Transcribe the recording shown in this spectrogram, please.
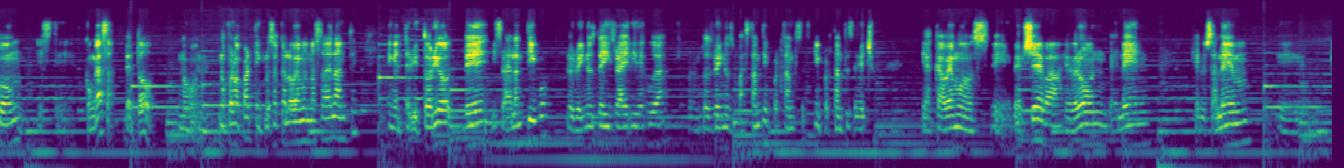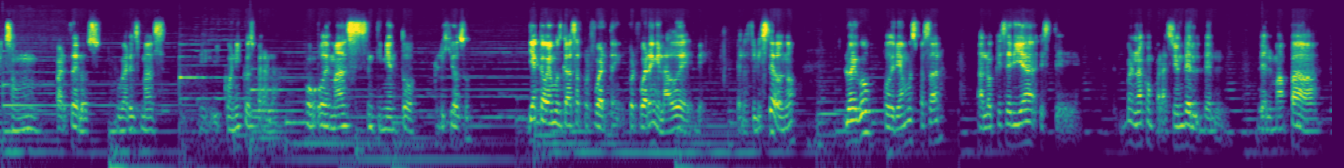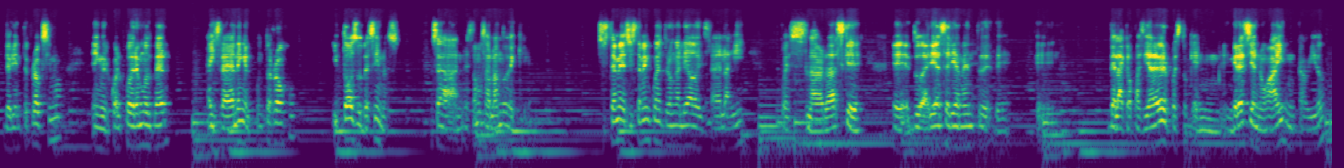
con, este, con Gaza, de todo, no, no forma parte, incluso acá lo vemos más adelante, en el territorio de Israel antiguo, los reinos de Israel y de Judá, que fueron dos reinos bastante importantes, importantes de hecho. Y acá vemos eh, Beersheba, Hebrón, Belén, Jerusalén, eh, que son parte de los lugares más eh, icónicos para la, o, de más sentimiento religioso. Y acá vemos Gaza por, fuerte, por fuera en el lado de, de, los filisteos, ¿no? Luego podríamos pasar a lo que sería este, bueno, una comparación del, del, del, mapa de Oriente Próximo, en el cual podremos ver a Israel en el punto rojo y todos sus vecinos. O sea, estamos hablando de que si usted me, si usted me encuentra un aliado de Israel ahí, pues la verdad es que eh, dudaría seriamente de, de, de la capacidad de ver, puesto que en, Grecia no hay, nunca ha habido.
